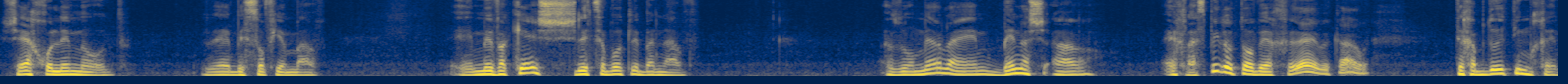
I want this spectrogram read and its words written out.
שהיה חולה מאוד, זה בסוף ימיו, אה, מבקש לצוות לבניו. אז הוא אומר להם, בין השאר, איך להספיד אותו ואיך זה וכך, תכבדו את אמכם.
